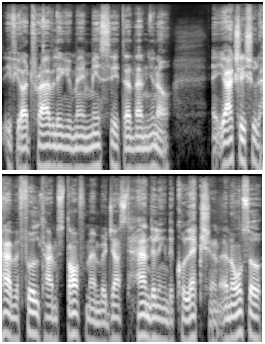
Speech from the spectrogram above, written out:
if you are traveling, you may miss it, and then you know you actually should have a full-time staff member just handling the collection. And also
